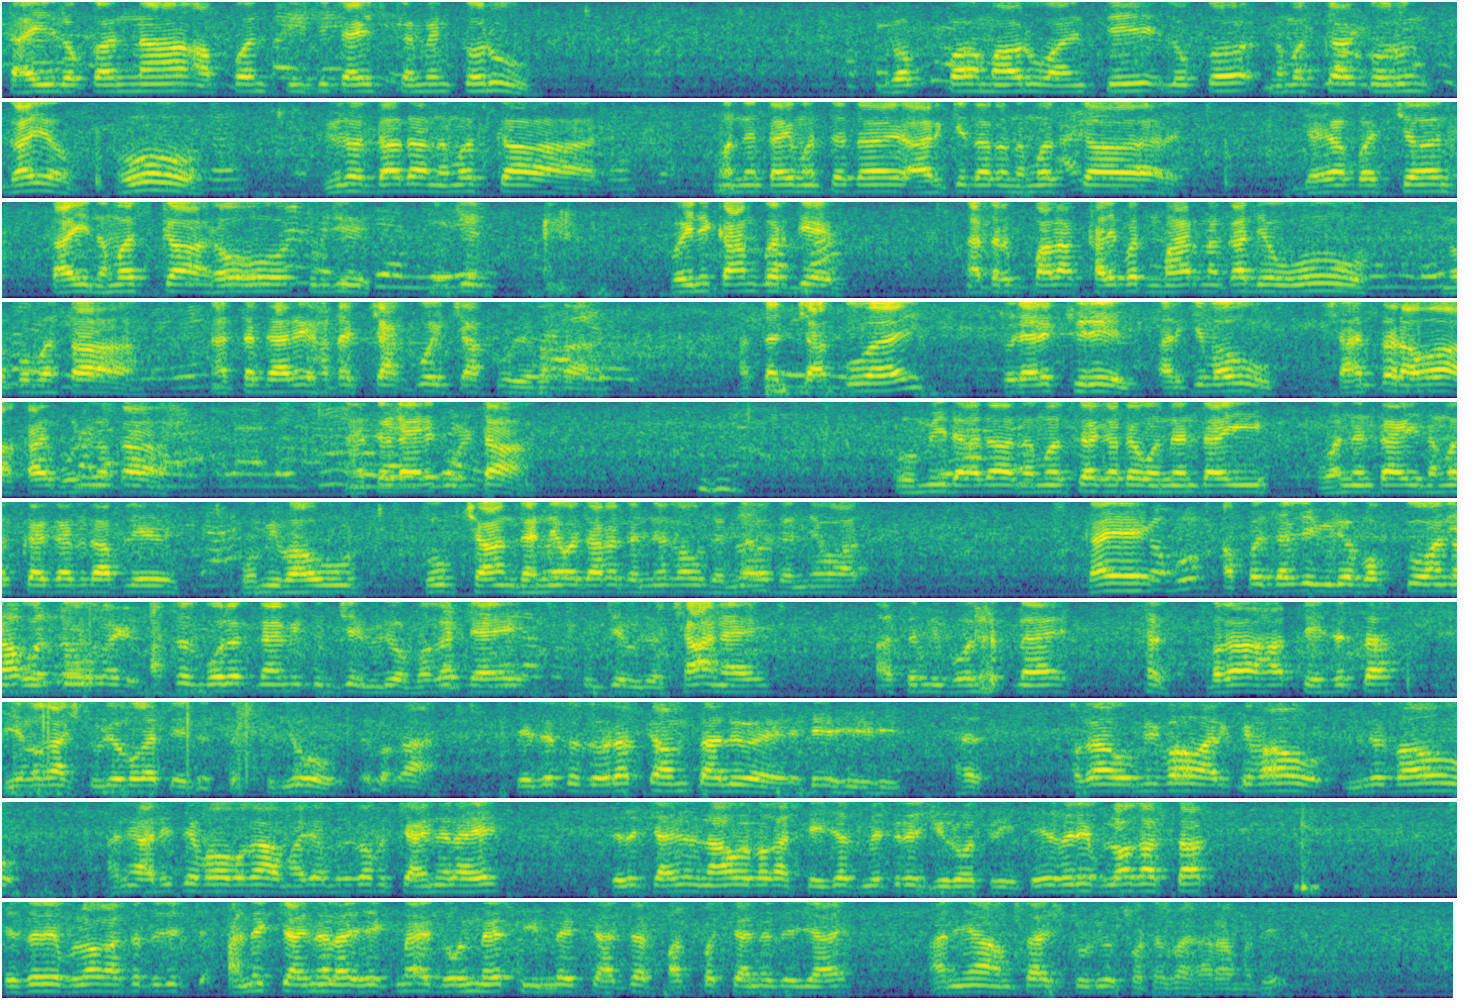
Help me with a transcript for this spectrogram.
काही लोकांना आपण तीसशे चाळीस कमेंट करू. गप्पा मारू आणि ते लोक नमस्कार करून गायब. हो. विनोद दादा नमस्कार. वंदन ताई म्हणतात आहे आर के दादा नमस्कार. जया बच्चन ताई नमस्कार. हो हो तुमची तुमची बहिणी काम करते. नाहीतर मला खालीपत मार नका देऊ हो. नको बसा. नाहीतर डायरेक्ट हातात चाकू आहे चाकू आहे बघा. हातात चाकू आहे तो डायरेक्ट फिरेल. आरके भाऊ शांत राहा काय बोलू नका. नाहीतर डायरेक्ट उलटा. ओमी दादा नमस्कार करता वंदनताई. वंदनताई नमस्कार करतात आपले ओमी भाऊ. खूप छान. धन्यवाद दादा. धन्यवाद भाऊ. धन्यवाद धन्यवाद. काय आहे? आपण सरचे व्हिडिओ बघतो आणि बोलतो. असंच बोलत नाही मी तुमचे व्हिडिओ बघत आहे. तुमचे व्हिडिओ छान आहे. असं मी बोलत नाही. बघा हा तेजसचा. हे बघा स्टुडिओ बघा तेजसचा स्टुडिओ हे बघा तेजसचं जोरात काम चालू आहे. बघा ओमी भाऊ आर के भाऊ विनोद भाऊ आणि आदित्य भाऊ बघा माझ्या मुलगा पण चॅनल आहे. त्याचं चॅनल नाव आहे बघा तेजस मित्र झिरो थ्री. ते जरी ब्लॉग असतात ते जरी ब्लॉग असतात त्याचे अनेक चॅनल आहे. एक नाही दोन नाही तीन नाही चार चार पाच पाच चॅनल त्याचे आहे. आणि हा आमचा स्टुडिओ छोटासा घरामध्ये.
